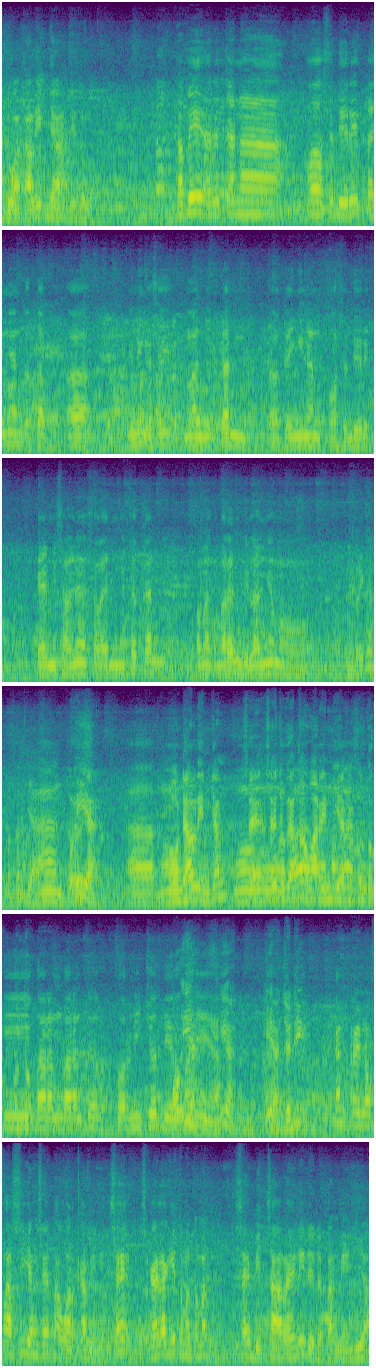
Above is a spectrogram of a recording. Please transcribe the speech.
kedua kalinya gitu loh Tapi rencana kau sendiri pengen tetap eh, ini nggak sih melanjutkan eh, keinginan kau sendiri? Kayak misalnya selain ngecat kan kemarin kemarin bilangnya mau memberikan pekerjaan. Oh iya. eh, mau Modalin kan? Saya- saya juga tawarin dia kan untuk- untuk- barang-barang tur- furniture di Oh iya, rumahnya ya. iya, iya. Jadi kan renovasi yang saya tawarkan ini, saya sekali lagi teman-teman, saya bicara ini di depan media,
